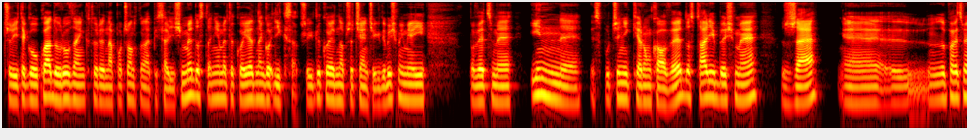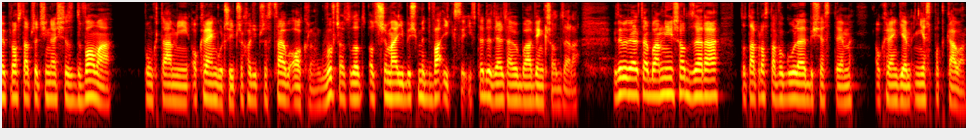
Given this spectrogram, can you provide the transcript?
czyli tego układu równań, który na początku napisaliśmy, dostaniemy tylko jednego x, czyli tylko jedno przecięcie. Gdybyśmy mieli powiedzmy inny współczynnik kierunkowy, dostalibyśmy, że no powiedzmy prosta przecina się z dwoma punktami okręgu, czyli przechodzi przez cały okrąg. Wówczas otrzymalibyśmy 2x i wtedy delta by była większa od zera. Gdyby delta była mniejsza od zera, to ta prosta w ogóle by się z tym okręgiem nie spotkała.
